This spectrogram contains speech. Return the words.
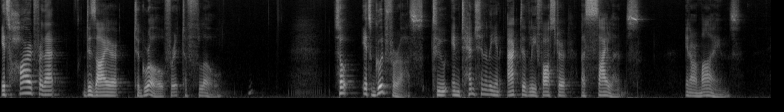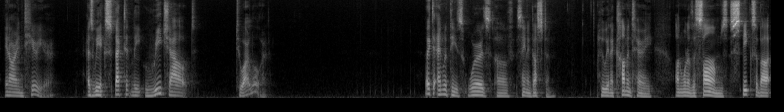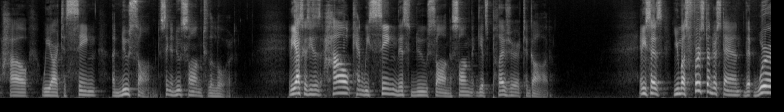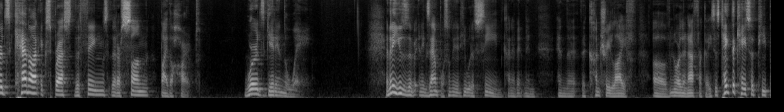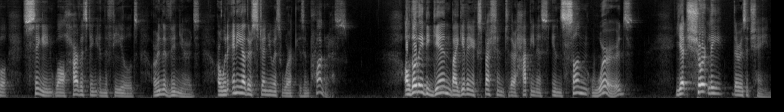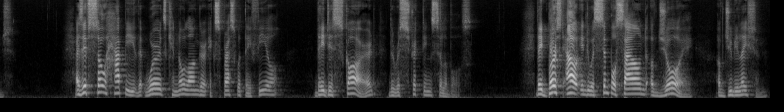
it's hard for that desire to grow, for it to flow. So it's good for us to intentionally and actively foster a silence in our minds, in our interior as we expectantly reach out to our Lord. I'd like to end with these words of St. Augustine, who, in a commentary on one of the Psalms, speaks about how we are to sing a new song, to sing a new song to the Lord. And he asks us, he says, How can we sing this new song, a song that gives pleasure to God? And he says, You must first understand that words cannot express the things that are sung by the heart. Words get in the way. And then he uses an example, something that he would have seen kind of in, in, in the, the country life of northern Africa. He says, Take the case of people singing while harvesting in the fields or in the vineyards or when any other strenuous work is in progress. Although they begin by giving expression to their happiness in sung words, yet shortly there is a change. As if so happy that words can no longer express what they feel, they discard the restricting syllables. They burst out into a simple sound of joy, of jubilation.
